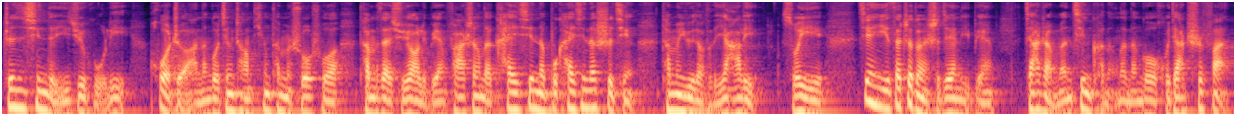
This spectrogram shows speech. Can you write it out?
真心的一句鼓励，或者啊，能够经常听他们说说他们在学校里边发生的开心的、不开心的事情，他们遇到的压力。所以建议在这段时间里边，家长们尽可能的能够回家吃饭。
